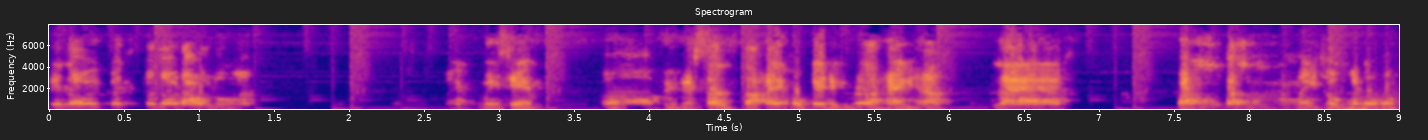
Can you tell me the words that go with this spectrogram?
cái lối cái, cái lối đấu luôn á. Mày, mày xem uh, Phoenix Suns tao thấy một cái điểm rất là hay ha là bắn bắn mấy thường cái đội bóng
